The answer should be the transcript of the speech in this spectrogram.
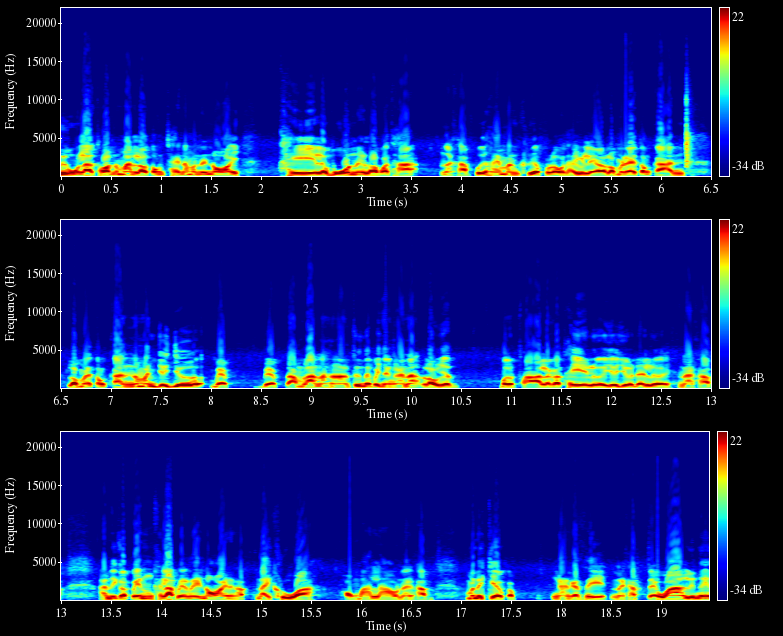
ซึ่งเวลาทอดน้ำมันเราต้องใช้น้ำมันน้อยๆเทแล้ววนในรอบกระทะ นะครับเพื่อให้มันเคลือบเพรอบกระทะอยู่แล้ว เราไม่ได้ต้องการเราไม่ได้ต้องการน้ำมันเยอะๆแบบแบบตามร้านอาหาร ซึ่งถ้าเป็นอย่างนั้นอะเราจะเปิดฝาแล้วก็เทเลยเยอะๆได้เลยนะครับ อันนี้ก็เป็นเคล็ดลับเล็กๆน้อยๆนะครับในครัวของบ้านเรานะครับ มันไม่เกี่ยวกับงานเกษตรนะครับ แต่ว่าเรื่อง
